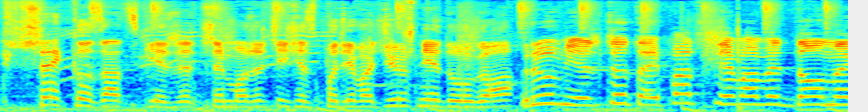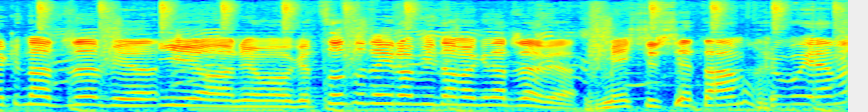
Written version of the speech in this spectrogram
przekozackie rzeczy. Możecie się spodziewać już niedługo. Również tutaj, patrzcie, mamy domek na drzewie. Ja nie mogę. Co tutaj robi domek na drzewie? Zmieścisz się tam? Próbujemy?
